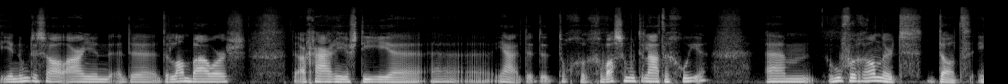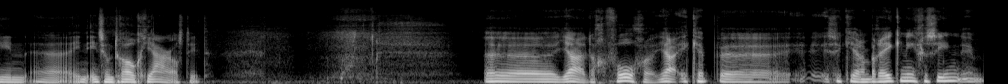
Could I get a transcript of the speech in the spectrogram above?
je noemde ze al Arjen, de, de landbouwers, de agrariërs die ja, de, toch gewassen moeten laten groeien. Um, hoe verandert dat in, uh, in, in zo'n droog jaar als dit? Uh, ja, de gevolgen. Ja, ik heb uh, eens een keer een berekening gezien,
